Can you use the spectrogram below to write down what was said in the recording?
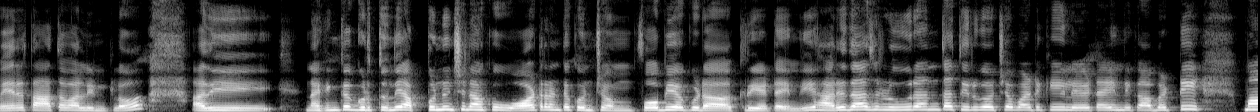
వేరే తాత వాళ్ళ ఇంట్లో. అది నాకు ఇంకా గుర్తుంది. అప్పటి నుంచి నాకు వాటర్ అంటే కొంచెం ఫోబియా కూడా క్రియేట్ అయింది. హరిదాసుడు ఊరంతా తిరిగొచ్చేపాటికి లేట్ అయింది కాబట్టి, మా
